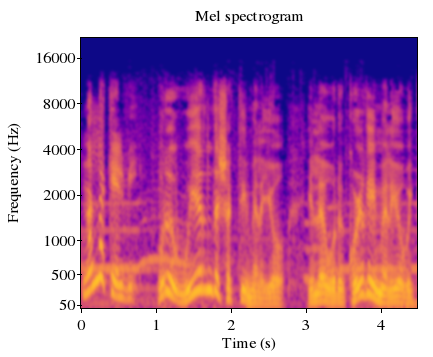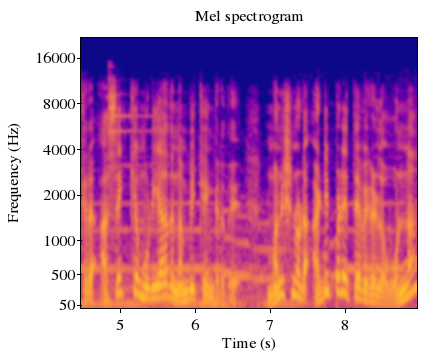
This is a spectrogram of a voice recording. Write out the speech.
நல்ல கேள்வி. ஒரு உயர்ந்த சக்தி மேலேயோ இல்ல ஒரு கொள்கை மேலேயோ வைக்கிற அசைக்க முடியாத நம்பிக்கைங்கிறது மனுஷனோட அடிப்படை தேவைகள்ல ஒண்ணா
